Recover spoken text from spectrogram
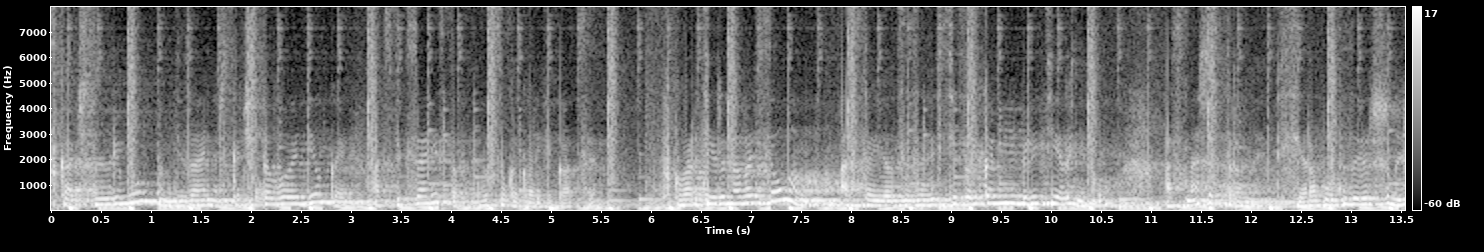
с качественным ремонтом, дизайнерской чистовой отделкой от специалистов высокой квалификации. В квартиры новоселам остается завести только мебель и технику, а с нашей стороны все работы завершены.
